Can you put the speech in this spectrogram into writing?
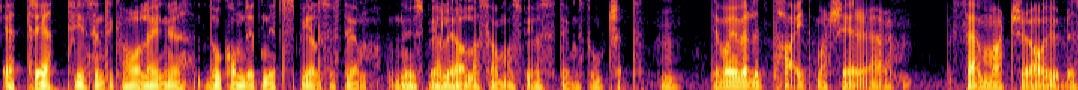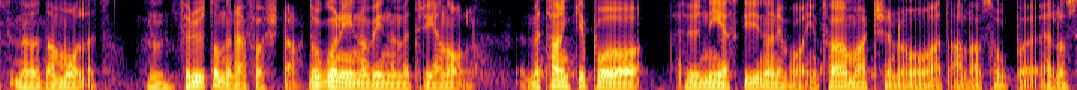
1-3-1 eh, finns inte kvar längre. Då kom det ett nytt spelsystem. Nu spelar ju alla samma spelsystem i stort sett. Mm. Det var ju en väldigt tight matchserie det här. Fem matcher avgjordes med uddamålet. Mm. Förutom den här första. Då går ni in och vinner med 3-0. Med tanke på hur nedskrivna ni var inför matchen och att alla såg på LHC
